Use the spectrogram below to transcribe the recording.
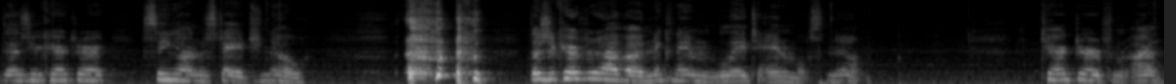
does your character sing on the stage? No. does your character have a nickname related to animals? No. Character from Ireland.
